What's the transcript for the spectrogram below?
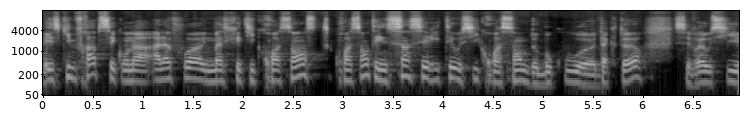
Et ce qui me frappe, c'est qu'on a à la fois une masse critique croissante, croissante et une sincérité aussi croissante de beaucoup d'acteurs. C'est vrai aussi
